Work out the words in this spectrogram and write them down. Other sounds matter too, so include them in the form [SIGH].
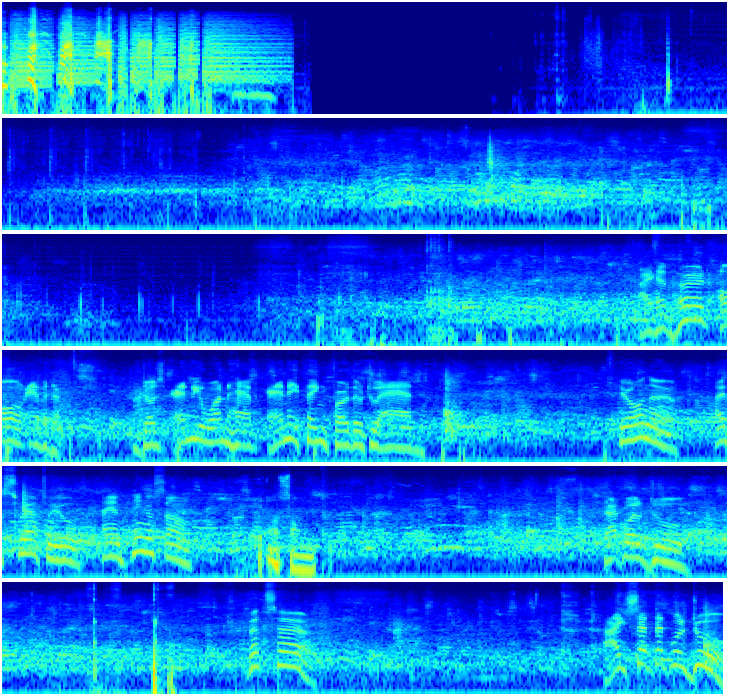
I have heard all evidence. Does anyone have anything further to add? Your Honor, I swear to you, I am innocent. Innocent. That will do. But, sir, I said that will do.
